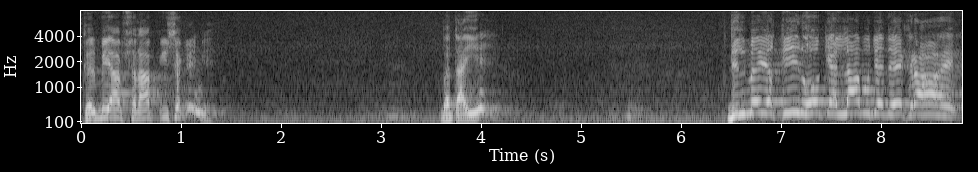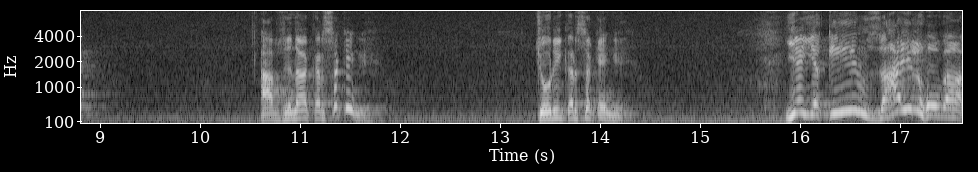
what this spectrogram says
پھر بھی آپ شراب پی سکیں گے۔ بتائیے، دل میں یقین ہو کہ اللہ مجھے دیکھ رہا ہے؟ آپ زنا کر سکیں گے، چوری کر سکیں گے۔ یہ یقین زائل ہوگا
